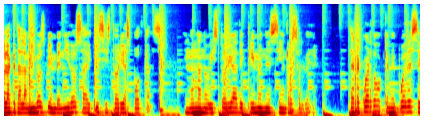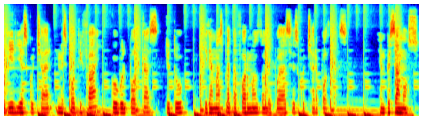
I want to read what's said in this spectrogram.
Hola, ¿qué tal amigos? Bienvenidos a X Historias Podcast, en una nueva historia de crímenes sin resolver. Te recuerdo que me puedes seguir y escuchar en Spotify, Google Podcast, YouTube y demás plataformas donde puedas escuchar podcasts. Empezamos.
